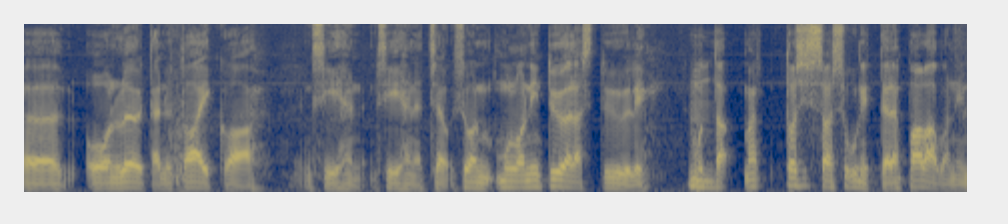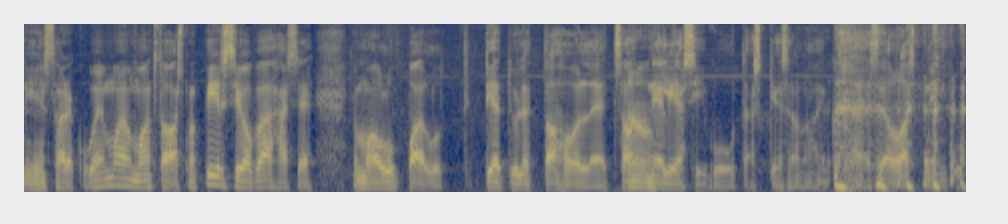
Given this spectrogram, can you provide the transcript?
ö, oon löytänyt aikaa siihen, siihen että se, se on, mulla on niin työläs tyyli. Hmm. Mutta mä tosissaan suunnittelen palavani niihin sarjakuvien maailmaan taas. Mä piirsin jo vähän se ja mä oon lupaillut tietyille tahoille, että saat no. neljä sivua tässä kesän aikana ja sellaista niin kuin,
